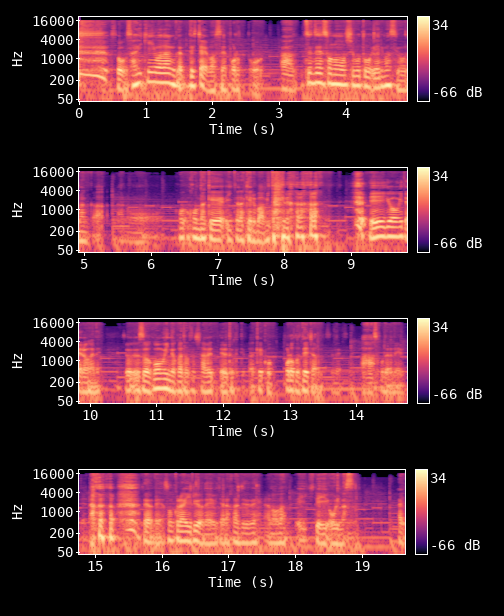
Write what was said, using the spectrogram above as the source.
そう、最近はなんか出ちゃいますね、ポロッと。あ、全然その仕事やりますよ、なんか、あのこ、こんだけいただければ、みたいな 営業みたいなのがね、そう、そう、公務員の方と喋ってる時とか結構ポロッと出ちゃうんですよね。ああ、そうだよね、みたいな。だよね、そんくらいいるよね、みたいな感じでね、あの、なってきております。はい。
